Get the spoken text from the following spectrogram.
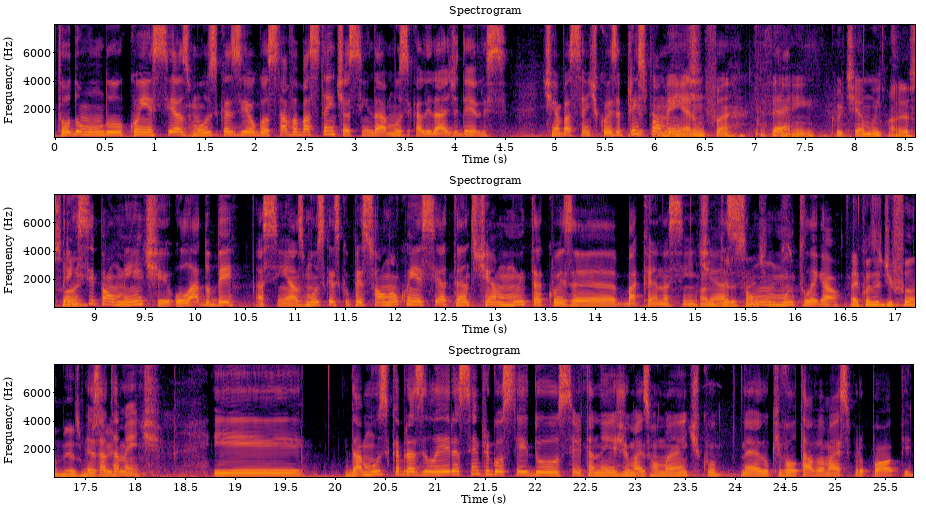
todo mundo conhecia as músicas e eu gostava bastante, assim, da musicalidade deles. Tinha bastante coisa, Eu principalmente... também era um fã. Eu É? também curtia muito. Olha só. hein? Principalmente o lado B, assim, as músicas que o pessoal não conhecia tanto, tinha muita coisa bacana, assim, Olha, tinha interessante som isso. muito legal. É coisa de fã mesmo. Exatamente. E da música brasileira, sempre gostei do sertanejo mais romântico, né, do que voltava mais pro pop.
